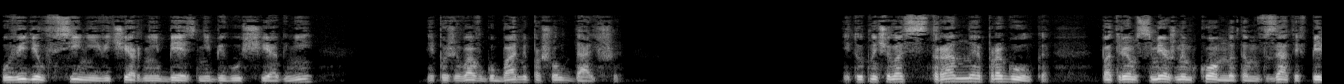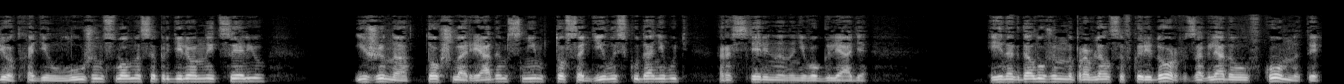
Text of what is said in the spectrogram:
увидел в синей вечерней бездне бегущие огни и, пожевав губами, пошел дальше. И тут началась странная прогулка — по трем смежным комнатам взад и вперед ходил Лужин, словно с определенной целью, и жена то шла рядом с ним, то садилась куда-нибудь, растерянно на него глядя. И иногда Лужин направлялся в коридор, заглядывал в комнаты,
